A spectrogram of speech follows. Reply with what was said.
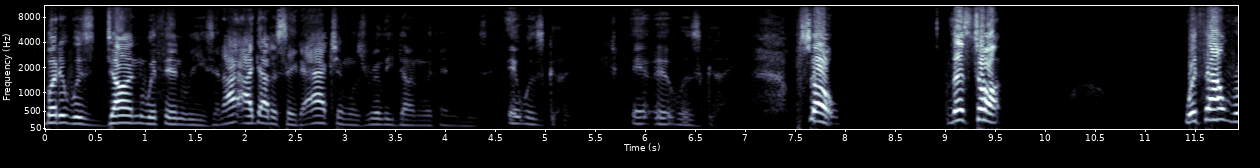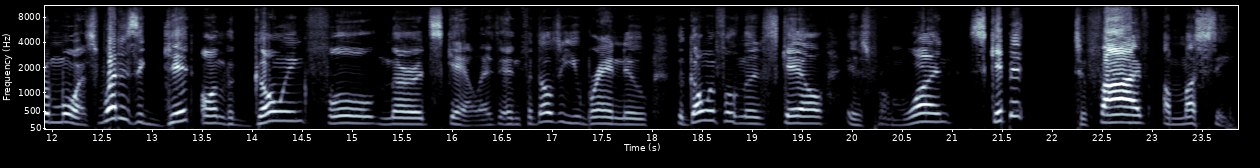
but it was done within reason. I, I got to say the action was really done within reason. It was good. It, it was good. So let's talk without remorse. What does it get on the going full nerd scale? And for those of you brand new, the going full nerd scale is from one, skip it, to five, a must see.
